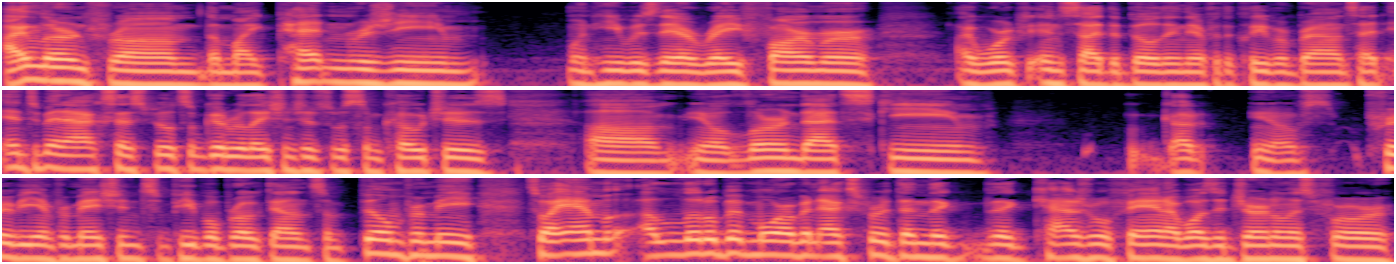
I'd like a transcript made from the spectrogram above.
I learned from the Mike Pettine regime when he was there, Ray Farmer. I worked inside the building there for the Cleveland Browns, had intimate access, built some good relationships with some coaches, um, you know, learned that scheme, got, you know, privy information. Some people broke down some film for me. So I am a little bit more of an expert than the, the casual fan. I was a journalist for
